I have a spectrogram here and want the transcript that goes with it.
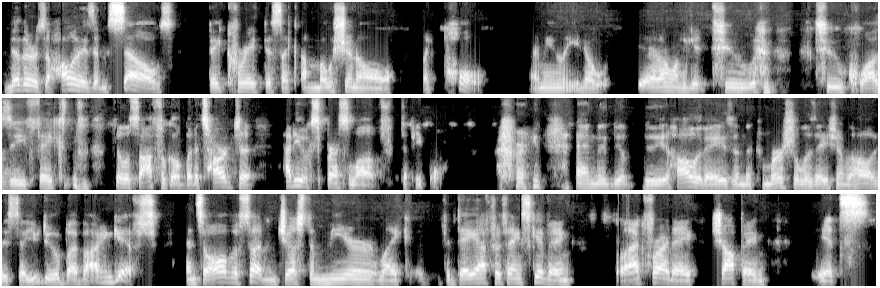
And the other is the holidays themselves. They create this like emotional like pull. I mean, you know, I don't want to get too too quasi fake philosophical, but it's hard to how do you express love to people? right? And the, the, holidays and the commercialization of the holidays say you do it by buying gifts. And so all of a sudden, just a mere like the day after Thanksgiving, Black Friday shopping, it's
